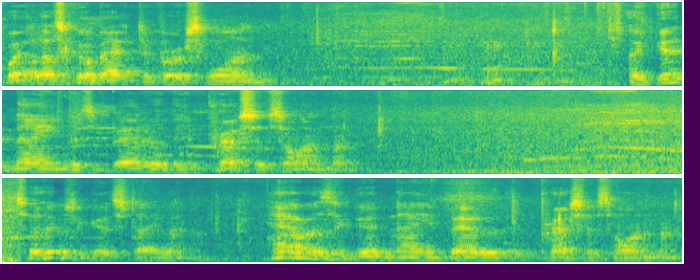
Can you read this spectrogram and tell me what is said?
Well, let's go back to verse 1. A good name is better than precious ointment. So there's a good statement. How is a good name better than precious ointment?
